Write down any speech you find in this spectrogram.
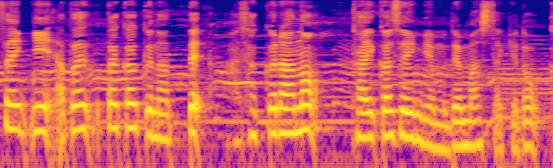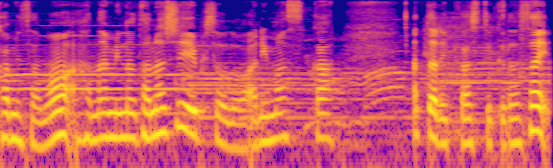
最近暖かくなって桜の開花宣言も出ましたけど、神様は花見の楽しいエピソードはありますか？あったら聞かせてください。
